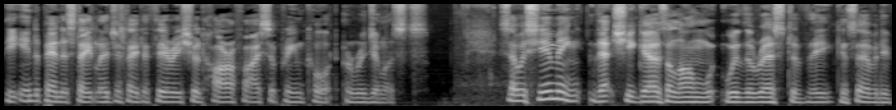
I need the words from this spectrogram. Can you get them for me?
The Independent State Legislator Theory Should Horrify Supreme Court Originalists. So, assuming that she goes along with the rest of the conservative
